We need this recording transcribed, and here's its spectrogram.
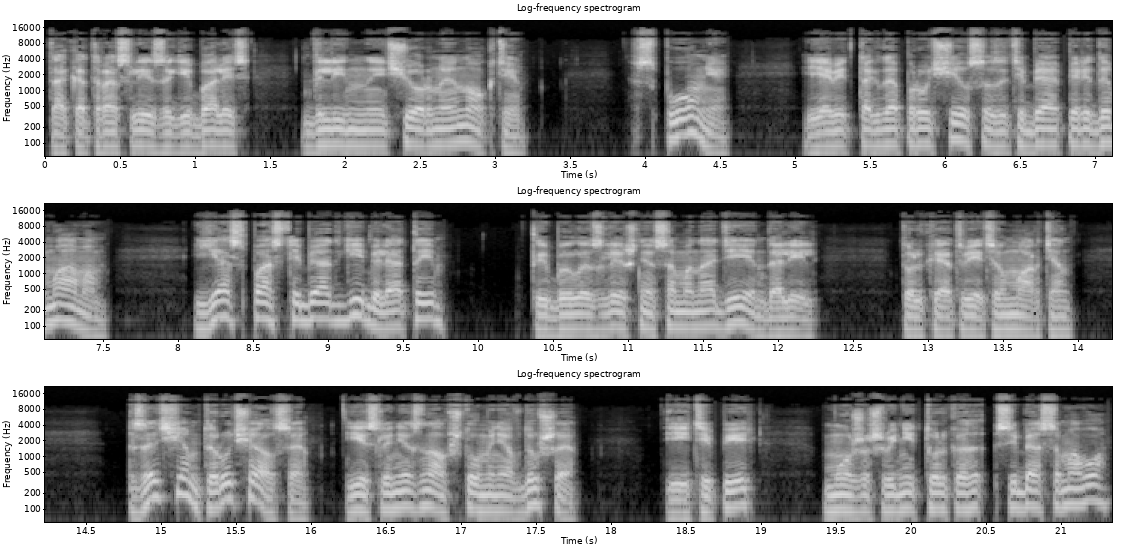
Так отросли и загибались длинные черные ногти. Вспомни, я ведь тогда поручился за тебя перед имамом. Я спас тебя от гибели, а ты...» «Ты был излишне самонадеян, Далиль», — только и ответил Мартин. «Зачем ты ручался, если не знал, что у меня в душе? И теперь можешь винить только себя самого?»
